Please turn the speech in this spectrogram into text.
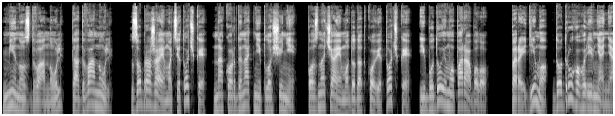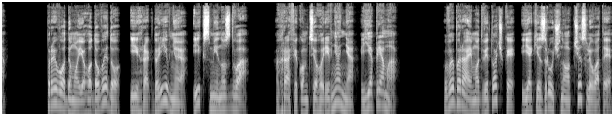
мінус 2, 0 та 2, 0. Зображаємо ці точки на координатній площині, позначаємо додаткові точки і будуємо параболу. Перейдімо до другого рівняння. Приводимо його до виду y дорівнює x-2. Графіком цього рівняння є пряма. Вибираємо дві точки, які зручно обчислювати,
